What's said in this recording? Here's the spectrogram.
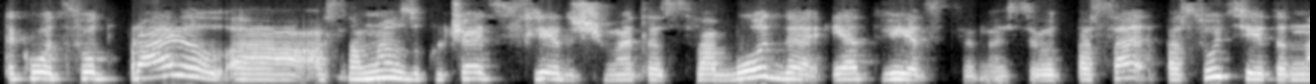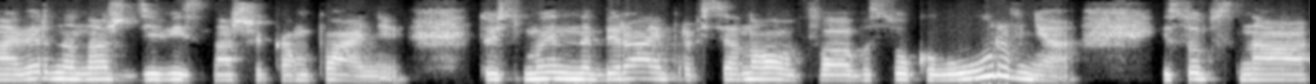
Так вот, свод правил а, основное заключается в следующем. Это свобода и ответственность. Вот по, по сути, это, наверное, наш девиз нашей компании. То есть мы набираем профессионалов высокого уровня и, собственно,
